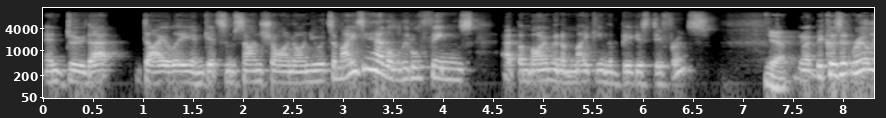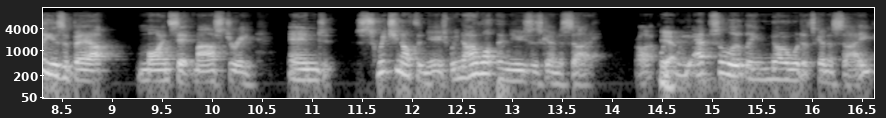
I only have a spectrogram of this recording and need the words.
and do that daily and get some sunshine on you. It's amazing how the little things at the moment are making the biggest difference. Yeah. You know, because it really is about mindset mastery and switching off the news. We know what the news is going to say, right? We, yeah. we absolutely know what it's going to say.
